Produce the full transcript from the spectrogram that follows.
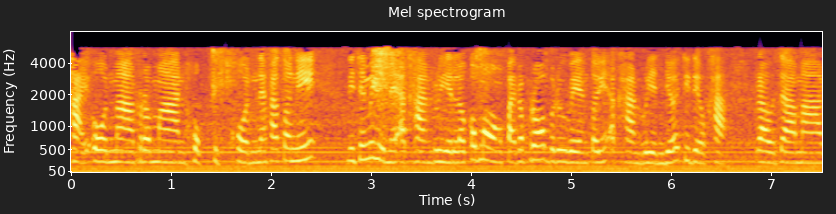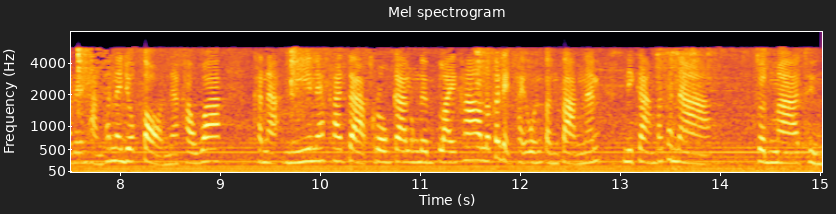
ถ่ายโอนมาประมาณ 60 คนนะคะ ตอนนี้ ดิฉันไม่อยู่ในอาคารเรียนแล้วก็มองไปรอบๆบริเวณตอนนี้อาคารเรียนเยอะทีเดียวค่ะ เราจะมาเรียนถามท่านนายกต่อนะคะว่าขณะนี้นะคะจากโครงการโรงเรียนปลายข้าวแล้วก็เด็กไทยโอนต่างๆ นั้น มีการพัฒนาจนมาถึง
